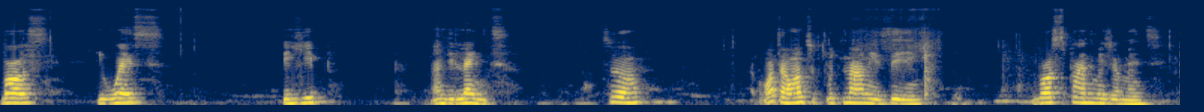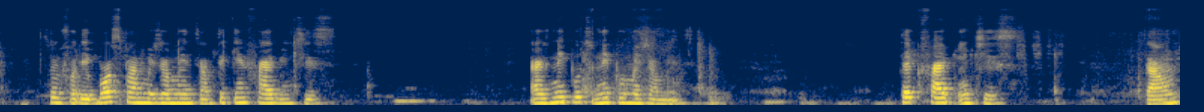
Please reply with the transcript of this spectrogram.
bust the waist the hip and the length. So what i want to put now is the bust span measurement. So for the bust span measurement i'm taking five inches as nipple to nipple measurement. Take five inches down.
